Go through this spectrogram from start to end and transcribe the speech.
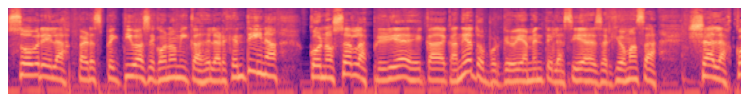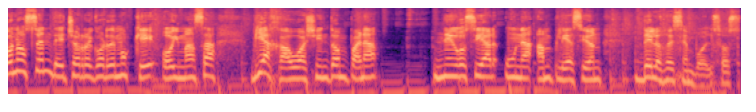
sobre las perspectivas económicas de la Argentina, conocer las prioridades de cada candidato porque obviamente las ideas de Sergio Massa ya las conocen. De hecho, recordemos que hoy Massa viaja a Washington para negociar una ampliación de los desembolsos.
